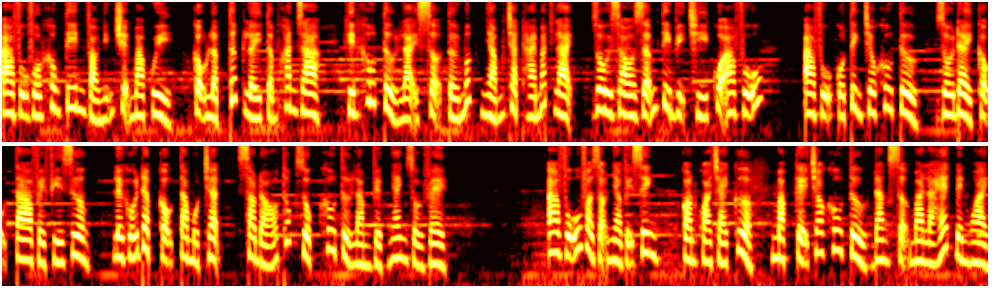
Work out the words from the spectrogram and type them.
A Vũ vốn không tin vào những chuyện ma quỷ, cậu lập tức lấy tấm khăn ra, khiến Khâu Tử lại sợ tới mức nhắm chặt hai mắt lại, rồi dò dẫm tìm vị trí của A Vũ. A Vũ cố tình trêu Khâu Tử, rồi đẩy cậu ta về phía giường, lấy gối đập cậu ta một trận, sau đó thúc giục Khâu Tử làm việc nhanh rồi về. A Vũ vào dọn nhà vệ sinh, còn khóa trái cửa, mặc kệ cho Khâu Tử đang sợ ma la hét bên ngoài.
